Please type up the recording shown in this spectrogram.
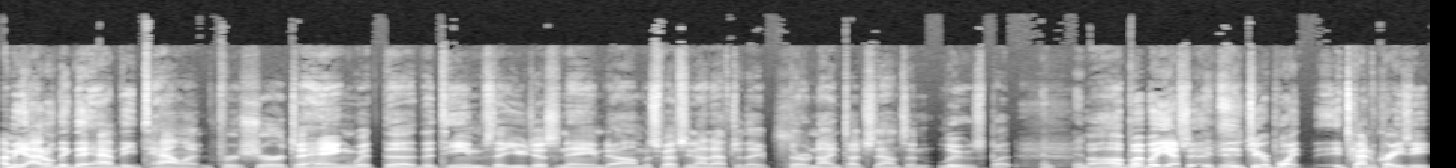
I mean, I don't think they have the talent for sure to hang with the the teams that you just named, um, especially not after they throw nine touchdowns and lose. But And and uh, but but yes, to your point, it's kind of crazy.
